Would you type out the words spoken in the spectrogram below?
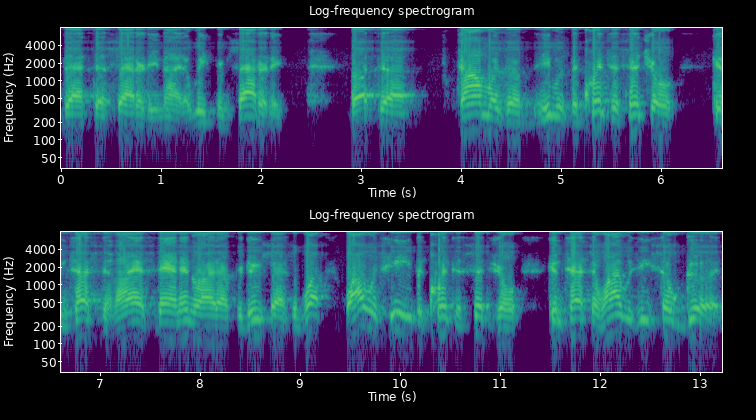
that uh, Saturday night, a week from Saturday. But uh, Thom was a he was the quintessential contestant. I asked Dan Enright, our producer, I said, "What? Why was he the quintessential contestant? Why was he so good?"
